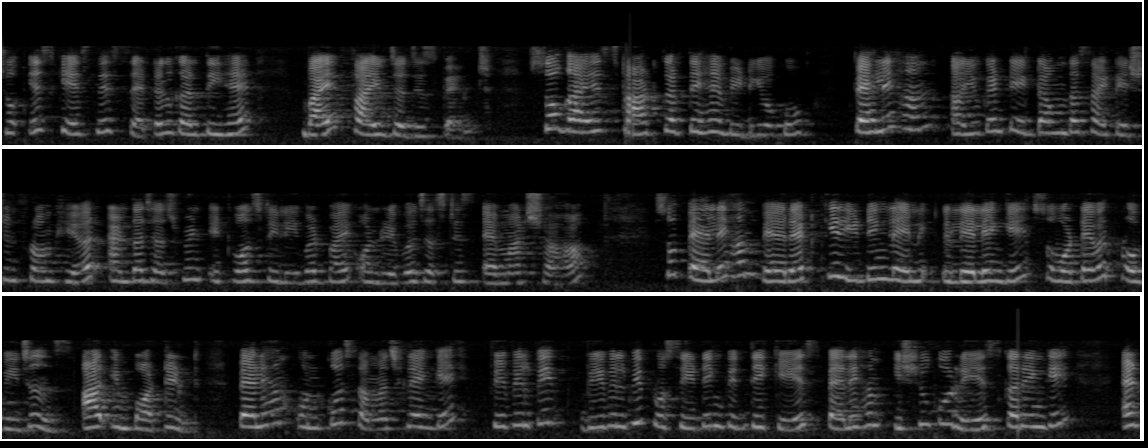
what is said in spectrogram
जो इस केस ने सेटल कर दी है बाय फाइव जजेस बेंच सो गाइस स्टार्ट करते हैं वीडियो को। पहले हम you can take down the citation from here and the judgment it was delivered by honourable justice M R Shah so so, पहले हम बेरेक्ट की रीडिंग ले, ले लेंगे। So whatever provision are important पहले हम उनको समझ लेंगे। We will be proceeding with the case पहले हम इशू को रेज करेंगे and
